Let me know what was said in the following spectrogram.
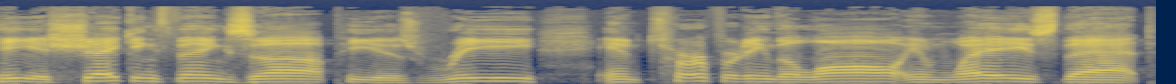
He is shaking things up. He is reinterpreting the law in ways that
